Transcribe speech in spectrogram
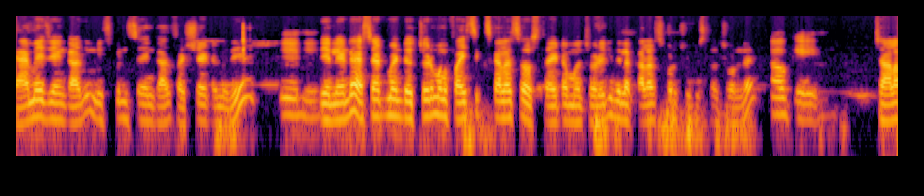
డ్యామేజ్ ఏం కాదు మిస్ప్రింట్స్ ఏం కాదు ఫ్రెష్ ఐటమ్ ఇది. దీనిలో ఏంటంటే అసెట్మెంట్ వచ్చి మనకి ఫైవ్ సిక్స్ కలర్స్ వస్తాయి ఐటమ్ వచ్చేవాడికి దీనిలో కలర్స్ కూడా చూపిస్తాను చూడండి. ఓకే. చాలా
